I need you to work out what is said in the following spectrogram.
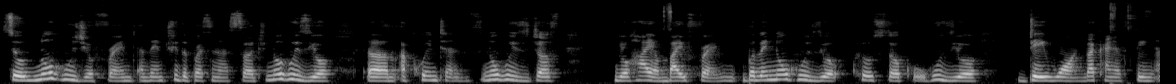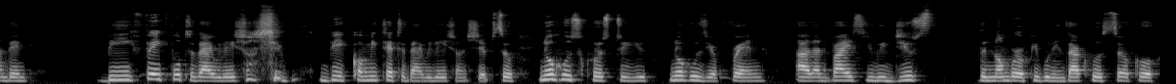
So know who's your friend and then treat the person as such. Know who is your um, acquaintance. Know who is just your hi and bye friend. But then know who's your close circle, who's your day one, that kind of thing. And then be faithful to that relationship, be committed to that relationship. So know who's close to you, know who's your friend. I'd advise you reduce the number of people in that close circle.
